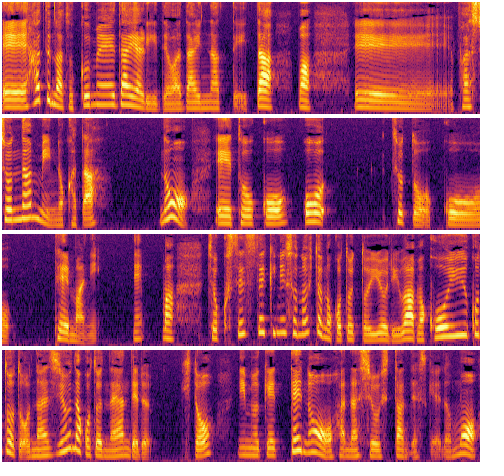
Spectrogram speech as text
えー、ハテナ匿名ダイアリーで話題になっていた、まあえー、ファッション難民の方の、えー、投稿をちょっとこうテーマにねまあ、直接的にその人のことというよりは、まあ、こういうことと同じようなことに悩んでる人に向けてのお話をしたんですけれども、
